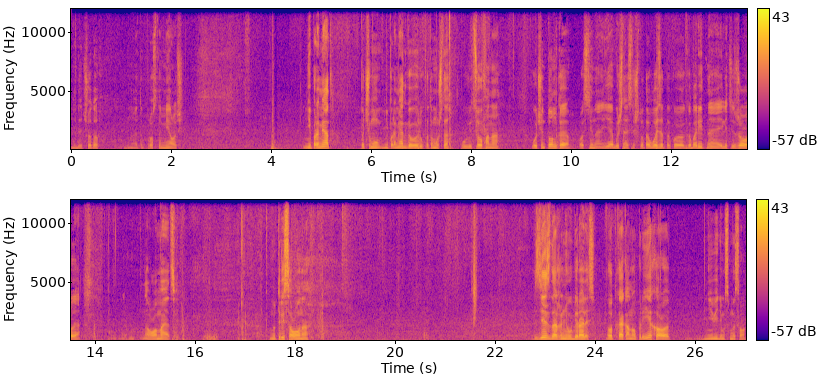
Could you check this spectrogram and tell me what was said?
недочетов, но это просто мелочь. Не промят. Почему не промят говорю? Потому что у вицов она очень тонкая пластина. И обычно, если что-то возят такое габаритное или тяжелое, ну, ломается. Внутри салона Здесь даже не убирались. Вот как оно приехало, не видим смысла.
